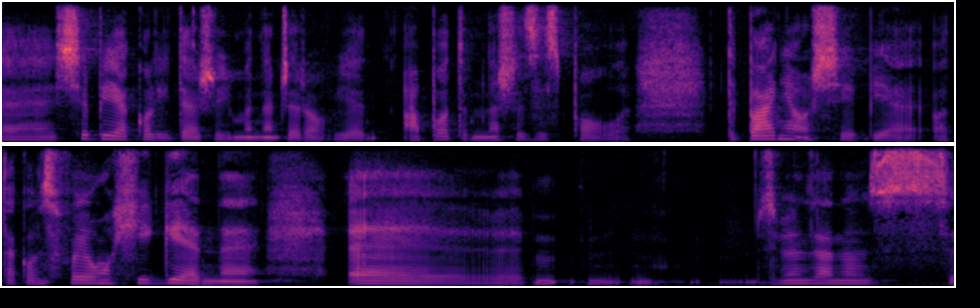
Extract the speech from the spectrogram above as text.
e, siebie jako liderzy i menedżerowie, a potem nasze zespoły, dbania o siebie, o taką swoją higienę, e, związaną z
